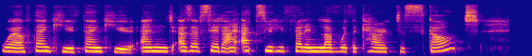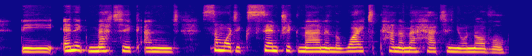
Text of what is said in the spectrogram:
Well, thank you. Thank you. And as I've said, I absolutely fell in love with the character Scout, the enigmatic and somewhat eccentric man in the white Panama hat in your novel.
